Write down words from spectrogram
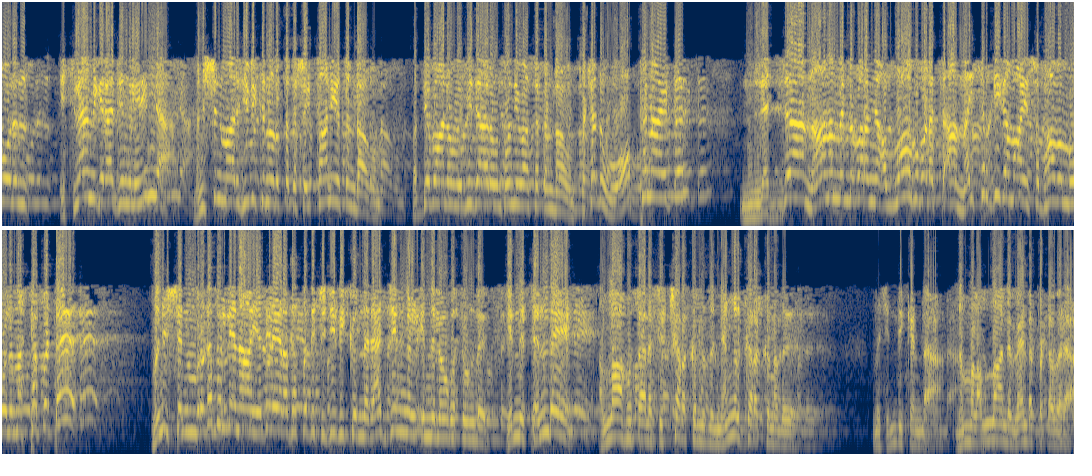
പോലും ഇസ്ലാമിക രാജ്യങ്ങളിൽ ഇല്ല മനുഷ്യന്മാർ ജീവിക്കുന്നിടത്തൊക്കെ ശൈത്താനിയത്ത് ഉണ്ടാവും മദ്യപാനവും വ്യഭിചാരവും തോന്നിവാസൊക്കെ ഉണ്ടാവും പക്ഷെ അത് ഓപ്പണായിട്ട് ലജ്ജ നാണം എന്ന് പറഞ്ഞ അള്ളാഹു പടച്ച ആ നൈസർഗികമായ സ്വഭാവം പോലും നഷ്ടപ്പെട്ട് മനുഷ്യൻ മൃഗതുല്യനായ എതിരെ അധപ്പതിച്ച് ജീവിക്കുന്ന രാജ്യങ്ങൾ ഇന്ന് ലോകത്തുണ്ട്. എന്നിട്ട് എന്തേ അള്ളാഹു താല ശിക്ഷ ഇറക്കുന്നത് ഞങ്ങൾക്ക് ഇറക്കുന്നത്. എന്ന് ചിന്തിക്കണ്ട. നമ്മൾ അള്ളാന്റെ വേണ്ടപ്പെട്ടവരാ.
